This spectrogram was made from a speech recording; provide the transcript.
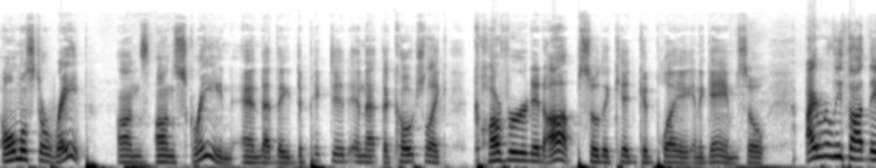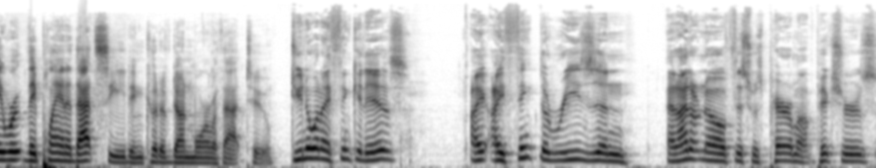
almost a rape on on screen and that they depicted and that the coach like covered it up so the kid could play in a game. So I really thought they were they planted that seed and could have done more with that too. Do you know what I think it is? I, I think the reason and I don't know if this was Paramount Pictures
